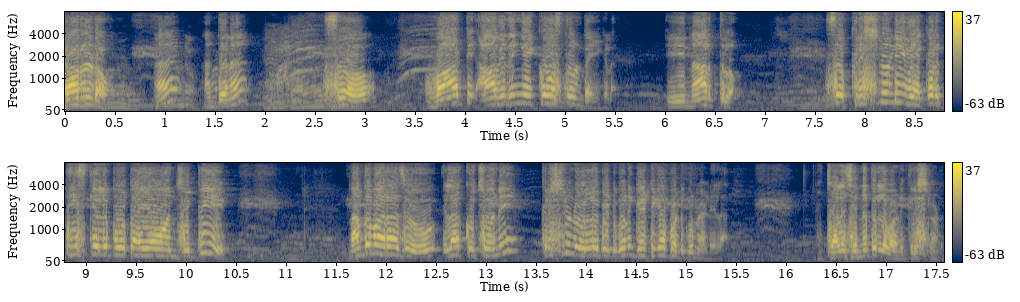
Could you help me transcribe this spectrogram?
టోర్నడో? అంతేనా? సో వాటి ఆ విధంగా ఎక్కువ వస్తుంటాయి ఇక్కడ ఈ నార్త్లో. సో కృష్ణుడి ఇవి ఎక్కడ తీసుకెళ్ళిపోతాయో అని చెప్పి నందమహారాజు ఇలా కూర్చొని కృష్ణుడు ఒళ్ళో పెట్టుకొని గట్టిగా పట్టుకున్నాడు ఇలా. చాలా చిన్నపిల్లవాడు కృష్ణుడు.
